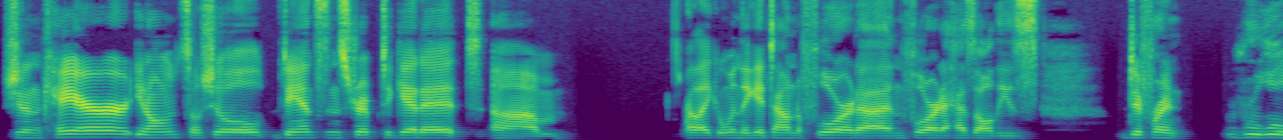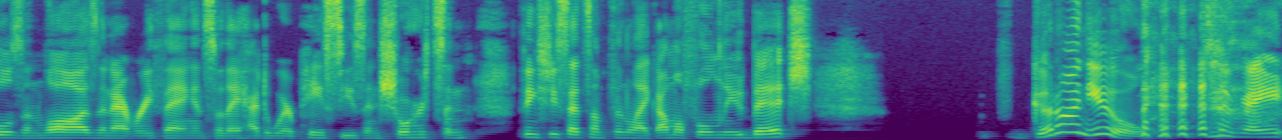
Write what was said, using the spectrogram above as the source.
She doesn't care, you know, so she'll dance and strip to get it. Um, I like it when they get down to Florida and Florida has all these different rules and laws and everything. And so they had to wear pasties and shorts. And I think she said something like, I'm a full nude bitch. Good on you. right?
